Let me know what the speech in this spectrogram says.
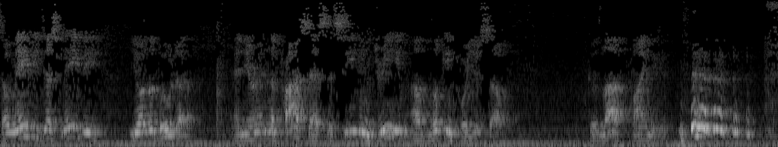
So maybe, just maybe, you're the Buddha and you're in the process, the seeming dream of looking for yourself. Good luck finding it.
